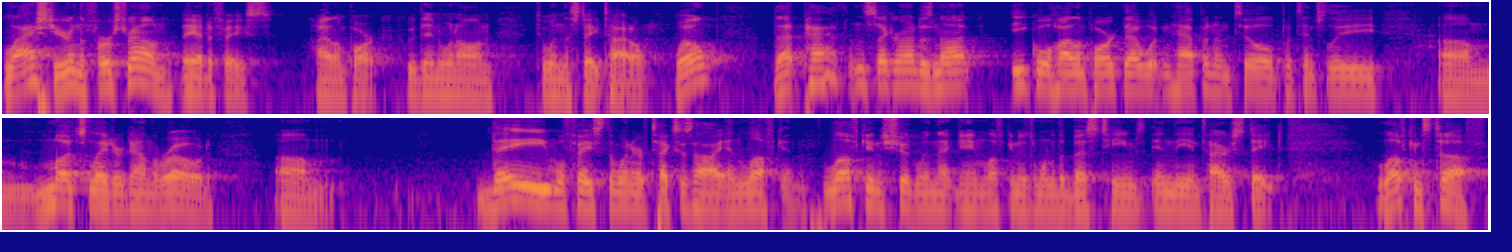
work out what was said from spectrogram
Last year, in the first round, they had to face Highland Park, who then went on to win the state title. Well, that path in the second round does not equal Highland Park. That wouldn't happen until potentially um, much later down the road. Um, they will face the winner of Texas High and Lufkin. Lufkin should win that game. Lufkin is one of the best teams in the entire state. Lufkin's tough,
